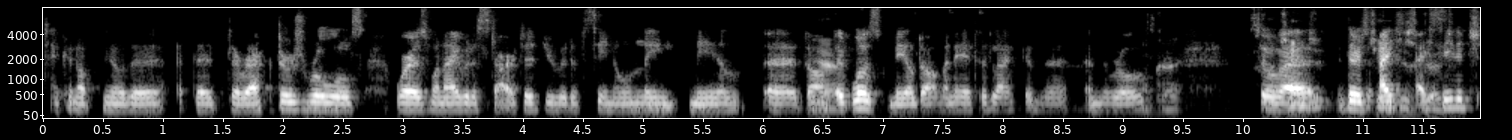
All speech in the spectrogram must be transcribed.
taking up, you know, the the directors roles. Whereas when I would have started, you would have seen only male. Uh, dom- yeah. It was male dominated, like in the in the roles. Okay. So uh, there's I, I see the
